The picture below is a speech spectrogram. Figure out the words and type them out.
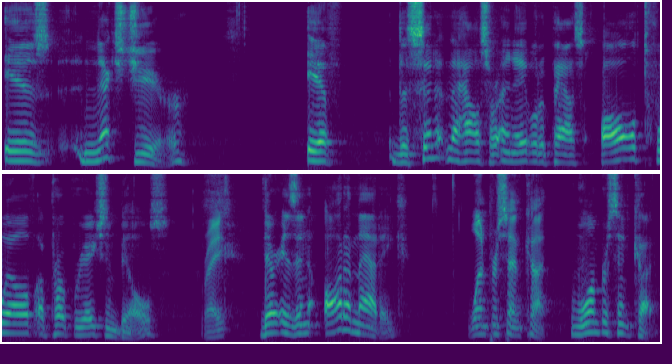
is next year, if the Senate and the House are unable to pass all 12 appropriation bills, right? There is an automatic 1% cut. 1% cut.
